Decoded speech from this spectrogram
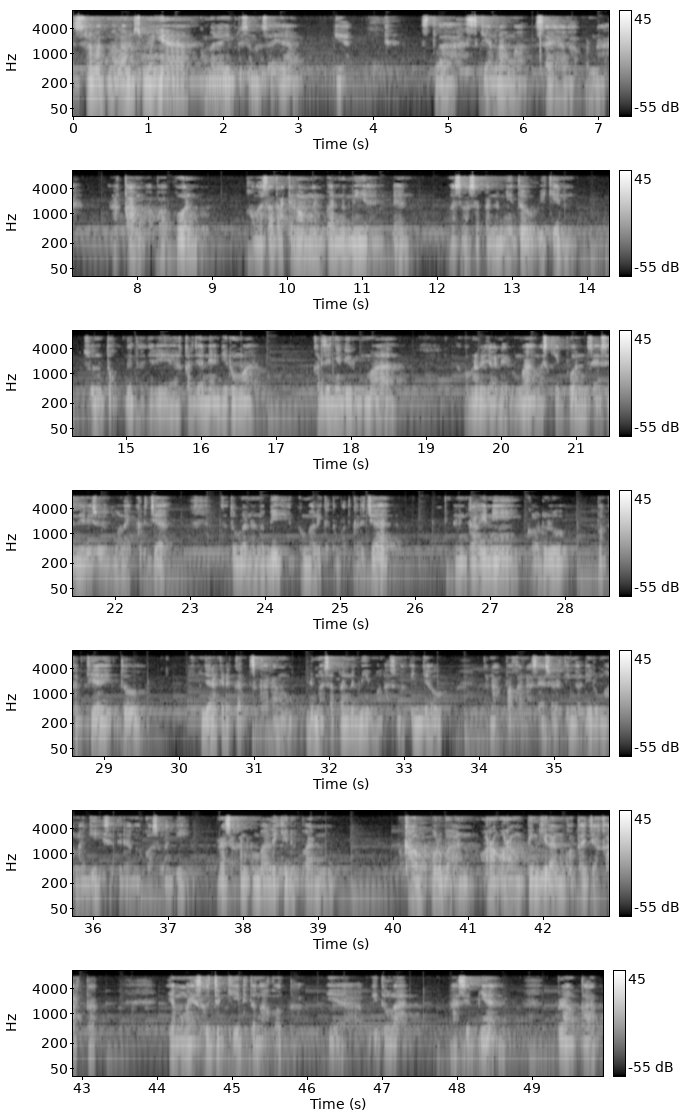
Selamat malam semuanya, kembali lagi bersama saya. Iya, setelah sekian lama saya nggak pernah rekam apa pun. Kalau nggak salah terakhir ngomongin pandemi ya, dan masa-masa pandemi itu bikin suntuk gitu. Jadi ya kerjanya di rumah, kerjanya di rumah. Aku pernah kerjakan di rumah meskipun saya sendiri sudah mulai kerja satu bulanan lebih kembali ke tempat kerja. Dan kali ini kalau dulu bekerja itu jarak dekat sekarang di masa pandemi malah semakin jauh. Kenapa? Karena saya sudah tinggal di rumah lagi, saya tidak ngekos lagi, merasakan kembali kehidupan kaum urban, orang-orang pinggiran kota Jakarta yang mengais rezeki di tengah kota. Ya, begitulah nasibnya berangkat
